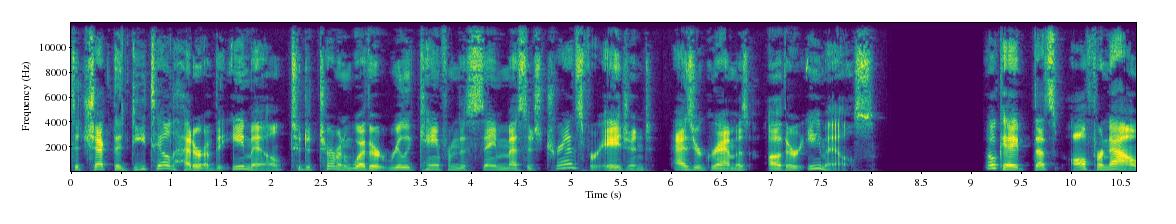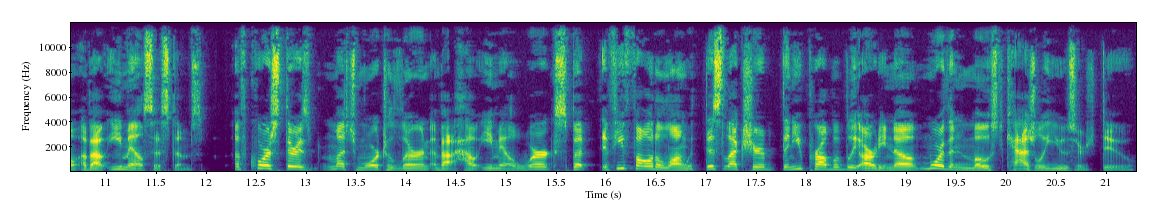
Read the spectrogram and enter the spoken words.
to check the detailed header of the email to determine whether it really came from the same message transfer agent as your grandma's other emails. Okay, that's all for now about email systems. Of course, there is much more to learn about how email works, but if you followed along with this lecture, then you probably already know more than most casual users do.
